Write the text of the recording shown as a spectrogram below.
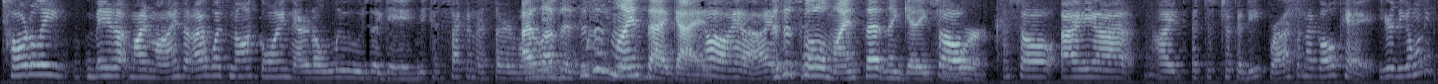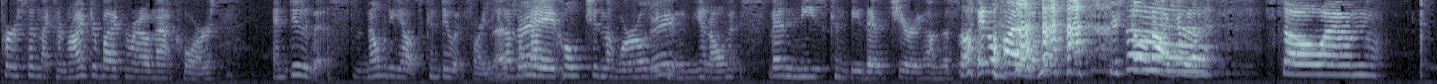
totally made up my mind that I was not going there to lose again because second or third. I love this. This is mindset, guys. Oh yeah, I This is just- total mindset and then getting so, to work. So I, uh, I, I just took a deep breath and I go, okay, you're the only person that can ride your bike around that course and do this. Nobody else can do it for you. That's You That's have the right. best coach in the world. That's you right. can, you know, Sven Nys can be there cheering on the sidelines. you're still not gonna. So um,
